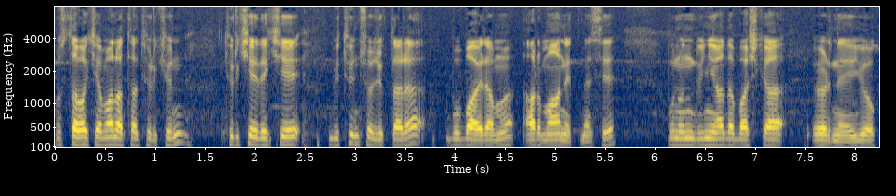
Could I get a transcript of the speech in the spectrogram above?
Mustafa Kemal Atatürk'ün Türkiye'deki bütün çocuklara bu bayramı armağan etmesi. Bunun dünyada başka örneği yok.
